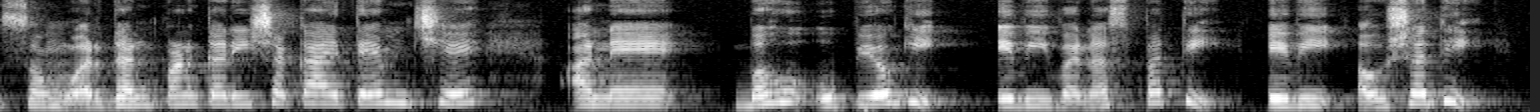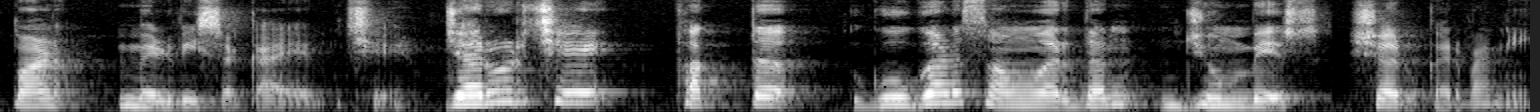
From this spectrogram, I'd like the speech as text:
સંવર્ધન પણ કરી શકાય તેમ છે અને બહુ ઉપયોગી એવી વનસ્પતિ, એવી ઔષધિ પણ મેળવી શકાય એમ છે. જરૂર છે ફક્ત ગુગળ સંવર્ધન ઝુંબેશ શરૂ કરવાની.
